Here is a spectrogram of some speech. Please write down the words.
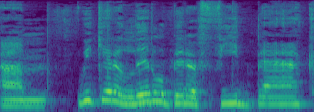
um, we get a little bit of feedback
